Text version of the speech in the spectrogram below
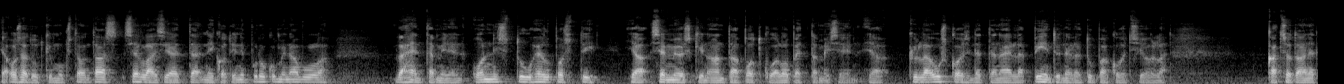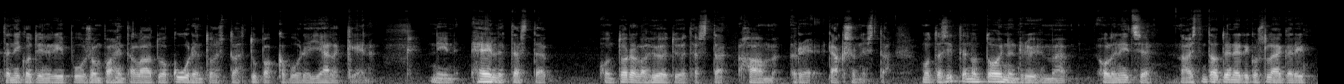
Ja osa tutkimuksista on taas sellaisia, että nikotiinipurukumin avulla vähentäminen onnistuu helposti ja se myöskin antaa potkua lopettamiseen. Ja kyllä uskoisin, että näillä piintyneillä tupakoitsijoilla katsotaan, että nikotiiniriippuvuus on pahinta laatua 16 tupakkavuoden jälkeen, niin heille tästä on todella hyötyä tästä harm reductionista. Mutta sitten on toinen ryhmä. Olen itse naistentautien erikoislääkäri,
